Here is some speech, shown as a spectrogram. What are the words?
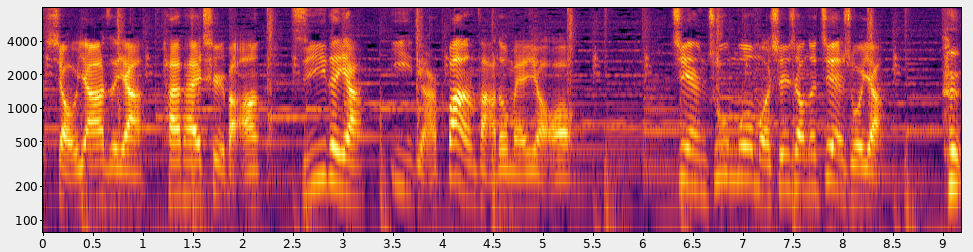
小鸭子呀拍拍翅膀，急得呀一点办法都没有。箭猪摸摸身上的箭，说呀。哼，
